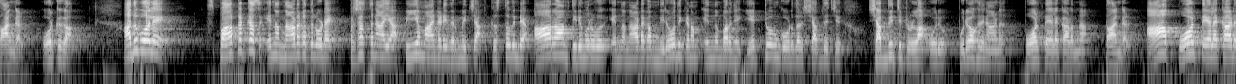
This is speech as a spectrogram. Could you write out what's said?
താങ്കൾ. ഓർക്കുക. അതുപോലെ സ്പാർട്ടക്കസ് എന്ന നാടകത്തിലൂടെ പ്രശസ്തനായ പി എം ആന്റണി നിർമ്മിച്ച ക്രിസ്തുവിന്റെ ആറാം തിരുമുറിവ് എന്ന നാടകം നിരോധിക്കണം എന്നും പറഞ്ഞ് ഏറ്റവും കൂടുതൽ ശബ്ദിച്ച് ശബ്ദിച്ചിട്ടുള്ള ഒരു പുരോഹിതനാണ് പോൾ തേലക്കാടെന്ന താങ്കൾ. ആ പോൾ തേലക്കാട്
